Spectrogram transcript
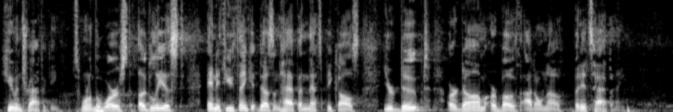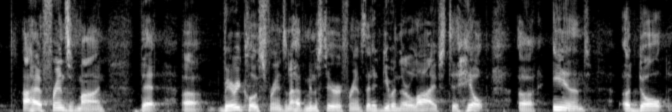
Human trafficking. It's one of the worst, ugliest, and if you think it doesn't happen, that's because you're duped or dumb or both. I don't know, but it's happening. I have friends of mine that, uh, very close friends, and I have ministerial friends that have given their lives to help uh, end adult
